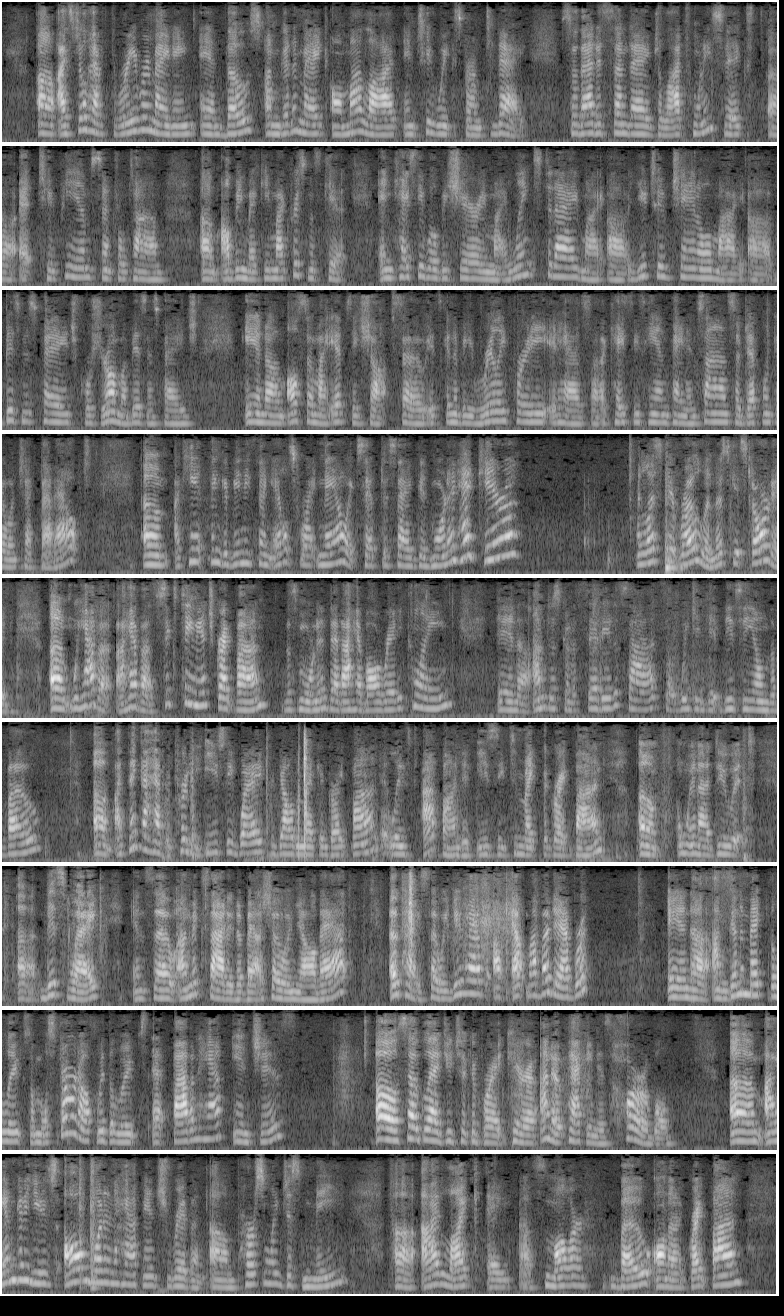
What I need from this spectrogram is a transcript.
uh, I still have three remaining, and those I'm going to make on my live in two weeks from today. So that is Sunday, July 26th uh, at 2 p.m. Central Time. Um, I'll be making my Christmas kit. And Casey will be sharing my links today, my uh, YouTube channel, my uh, business page. Of course, you're on my business page. And um, also my Etsy shop. So it's going to be really pretty. It has uh, Casey's hand painted signs, so definitely go and check that out. Um, I can't think of anything else right now except to say good morning. Hey, Kara. And let's get rolling. Let's get started. Um, we have a, I have a 16 inch grapevine this morning that I have already cleaned. And uh, I'm just going to set it aside so we can get busy on the bow. Um, I think I have a pretty easy way for y'all to make a grapevine. At least I find it easy to make the grapevine um, when I do it uh, this way. And so I'm excited about showing y'all that. Okay, so we do have out my Bowdabra. And uh, I'm going to make the loops. I'm going to start off with the loops at five and a half inches. Oh, so glad you took a break, Kara. I know packing is horrible. Um, I am going to use all one and a half inch ribbon. Um, personally, just me. Uh, I like a, a smaller bow on a grapevine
